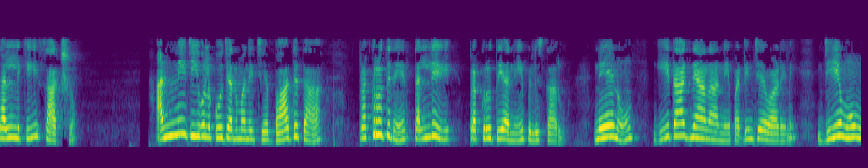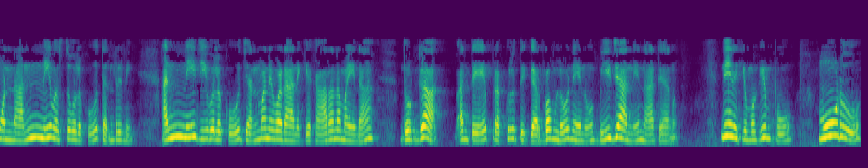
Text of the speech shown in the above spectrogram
తల్లికి సాక్ష్యం. అన్ని జీవులకు జన్మనిచ్చే బాధ్యత ప్రకృతిని తల్లి ప్రకృతి అని పిలుస్తారు. నేను గీతా జ్ఞానాన్ని పఠించేవాడిని. జీవము ఉన్న అన్ని వస్తువులకు తండ్రిని. అన్ని జీవులకు జన్మనివ్వడానికి కారణమైన దుర్గా అంటే ప్రకృతి గర్భంలో నేను బీజాన్ని నాటాను. దీనికి ముగింపు మూడు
